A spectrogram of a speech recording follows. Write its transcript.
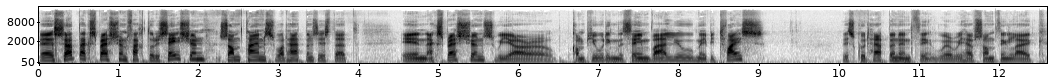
Uh, sub-expression factorization, sometimes what happens is that in expressions we are computing the same value maybe twice. This could happen in where we have something like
